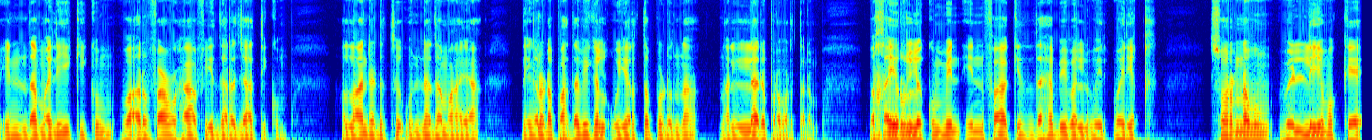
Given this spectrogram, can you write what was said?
ഇൻ ദ മലീക്കിക്കും വ ദറജാത്തിക്കും. അള്ളാന്റെ അടുത്ത് ഉന്നതമായ നിങ്ങളുടെ പദവികൾ ഉയർത്തപ്പെടുന്ന നല്ലൊരു പ്രവർത്തനം. ബഹൈറുല്ലക്കും മിൻ ഇൻഫാഖി ദഹബി വൽ വരിഖ്. സ്വർണവും വെള്ളിയുമൊക്കെ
